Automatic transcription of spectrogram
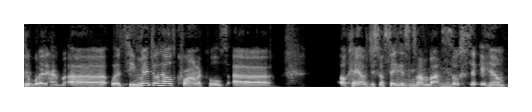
to whatever. Uh, let's see. Mental Health Chronicles. Uh, okay, I was just gonna say this because I'm about so sick of him.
